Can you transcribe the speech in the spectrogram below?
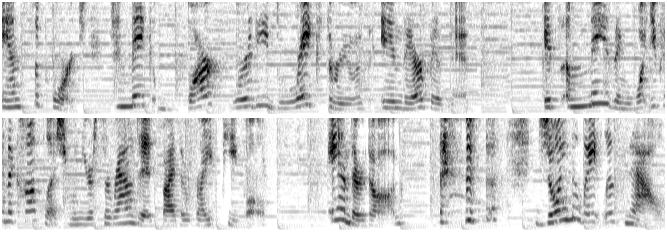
and support to make bark worthy breakthroughs in their business. It's amazing what you can accomplish when you're surrounded by the right people and their dogs. Join the waitlist now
